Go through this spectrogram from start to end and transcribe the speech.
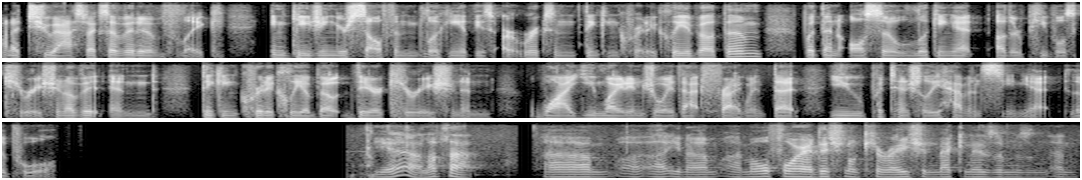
kind of two aspects of it of like engaging yourself and looking at these artworks and thinking critically about them but then also looking at other people's curation of it and thinking critically about their curation and why you might enjoy that fragment that you potentially haven't seen yet in the pool yeah i love that um, you know I'm, I'm, all for additional curation mechanisms and, and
